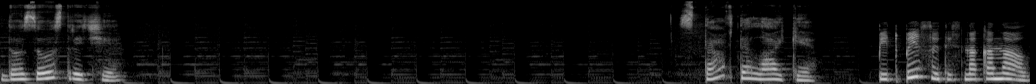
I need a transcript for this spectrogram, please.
до зустрічі! Ставте лайки. Підписуйтесь на канал.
